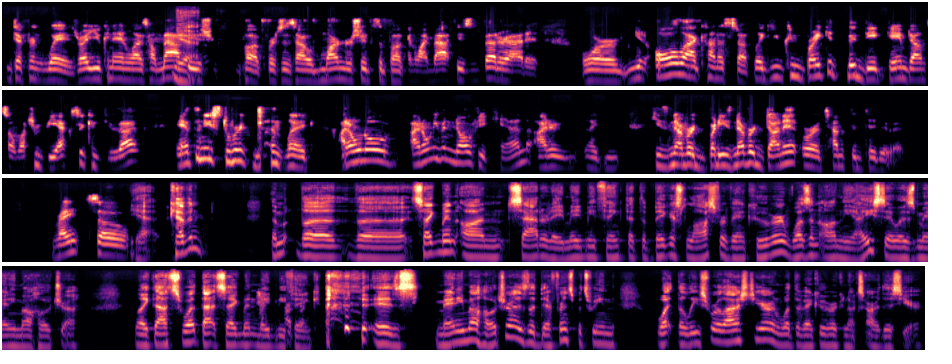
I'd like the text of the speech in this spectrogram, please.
different ways, right? You can analyze how Matthews Yeah. shoots the puck versus how Marner shoots the puck and why Matthews is better at it, or you know all that kind of stuff. Like you can break it the game down so much, and Bieksa can do that. Anthony Stewart, like I don't know, I don't even know if he can. I don't like he's never, but he's never done it or attempted to do it, right? So Yeah, Kevin, the the the segment on Saturday made me think that the biggest loss for Vancouver wasn't on the ice; it was Manny Malhotra. Like that's what that segment made me think. is Manny Malhotra is the difference between what the Leafs were last year and what the Vancouver Canucks are this year.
